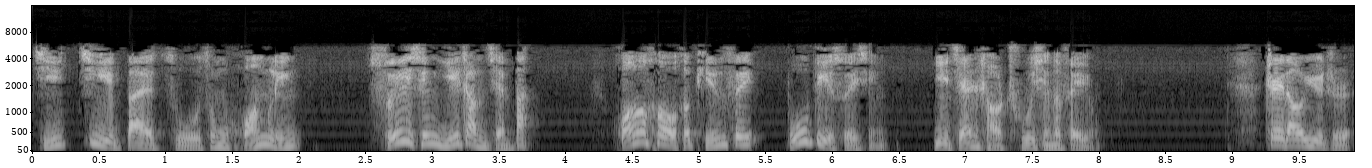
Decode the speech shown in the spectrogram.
及祭拜祖宗皇陵，随行仪仗减半，皇后和嫔妃不必随行，以减少出行的费用。这道谕旨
